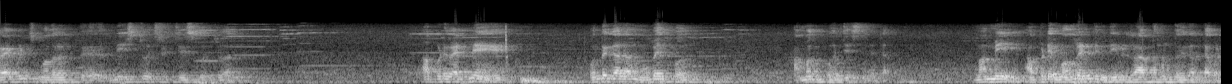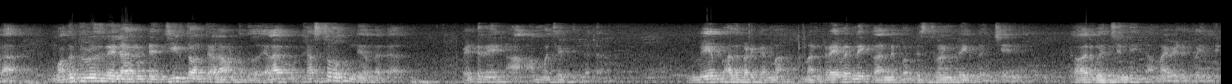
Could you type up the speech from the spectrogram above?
రేపు నుంచి మొదలు మీ ఇష్టం వచ్చినట్టు చేసుకోవచ్చు అని. అప్పుడు వెంటనే ఉంది కదా మొబైల్ ఫోన్. అమ్మకు ఫోన్ చేసిందట. మమ్మీ అప్పుడే మొదలెట్టింది వీడు రాద్దాంతో ఇదంతా కూడా. మొదటి రోజున ఎలా ఉంటే జీవితం అంతా ఎలా ఉంటుందో ఎలా కష్టం అవుతుంది అందట వెంటనే ఆ అమ్మ చెప్పిందట. నువ్వేం బాధపడకమ్మా మన డ్రైవర్ని కార్ని పంపిస్తున్నాను ఇక్కడ వచ్చేయండి. కారు వచ్చింది అమ్మాయి వెళ్ళిపోయింది.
